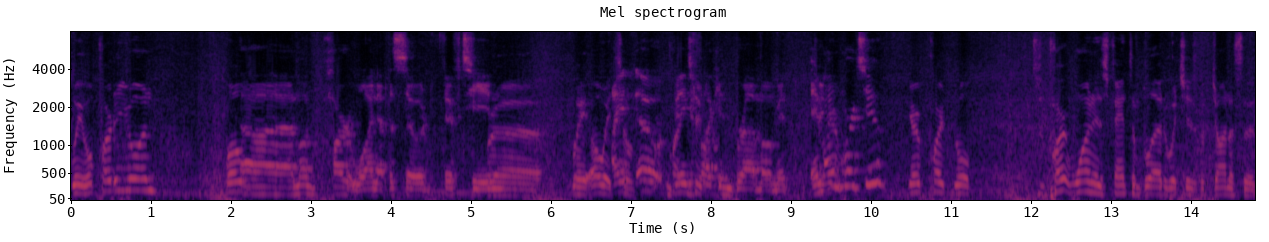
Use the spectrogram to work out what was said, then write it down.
wait, what part are you on? Well, Uh, I'm on part one, episode 15. uh, wait, oh wait, I so know, big two. fucking bruh moment. Am I in part two? You're part well. Part one is Phantom Blood, which is with Jonathan.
